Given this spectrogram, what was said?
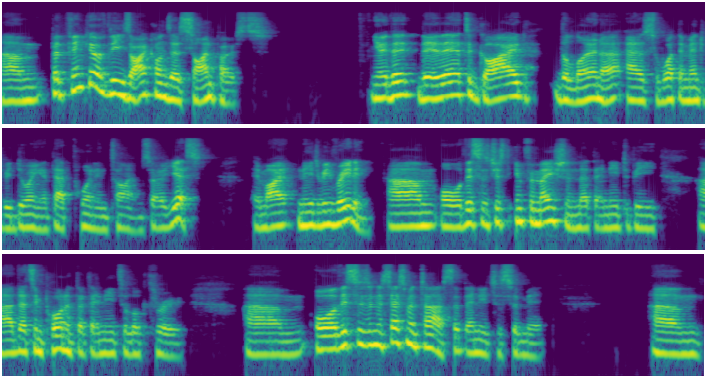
Um, but think of these icons as signposts. You know, they're, they're there to guide the learner as to what they're meant to be doing at that point in time. So, yes, they might need to be reading, um, or this is just information that they need to be, uh, that's important that they need to look through. Um, or this is an assessment task that they need to submit. Um,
